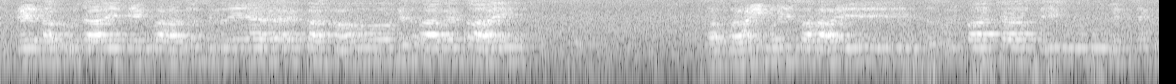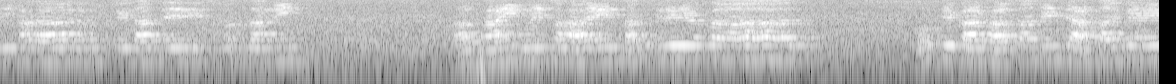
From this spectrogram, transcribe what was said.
ਸਿਮਰੇ ਸਭ ਪੁਜਾਏ ਤੇਗ ਬਹਾਦਰ ਸਿਮਰਿਐ, ਘਰ ਨਾਮ ਨਿਤ ਆਵੇ ਧਾਈ ਸਤਾਈ ਹੋਈ ਸਹਾਈ ਦਸਵੇਂ ਪਾਤਸ਼ਾਹ ਸ੍ਰੀ ਗੁਰੂ ਗੋਬਿੰਦ ਸਿੰਘ ਜੀ ਮਹਾਰਾਜ, ਨਮਸਤੇ ਦਾਤੇ ਸੁਖਦਾਨੀ ਸਤਾਈ ਹੋਈ ਸਹਾਈ ਸਤਿ ਸ੍ਰੀ ਅਕਾਲ। ਮੁਕਤੀ ਕਾ ਖਾਲਸਾ ਜੀ, ਧਿਆਨ ਕਰਕੇ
